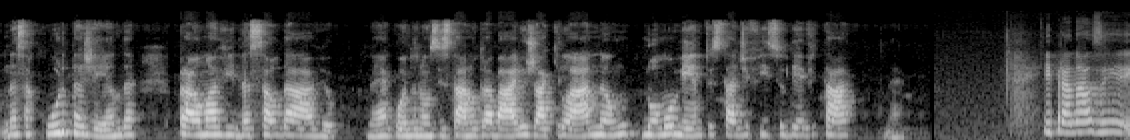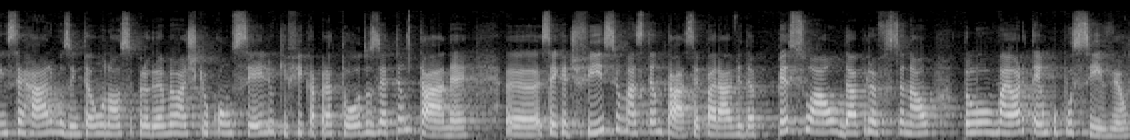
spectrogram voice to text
nessa curta agenda para uma vida saudável, né, quando não se está no trabalho, já que lá não, no momento, está difícil de evitar, né. E para nós encerrarmos então o nosso programa, eu acho que o conselho que fica para todos é tentar, né? Uh, sei que é difícil, mas tentar separar a vida pessoal da profissional pelo maior tempo possível.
